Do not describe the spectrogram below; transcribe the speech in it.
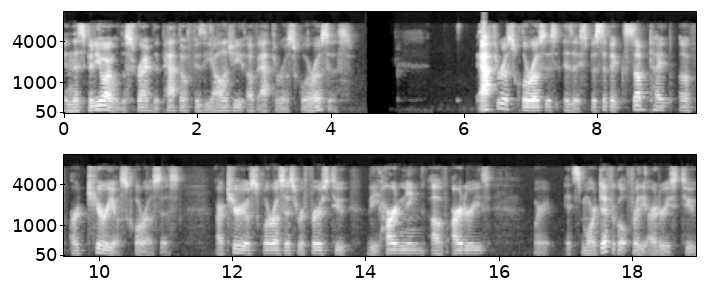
In this video, I will describe the pathophysiology of atherosclerosis. Atherosclerosis is a specific subtype of arteriosclerosis. Arteriosclerosis refers to the hardening of arteries, where it's more difficult for the arteries to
